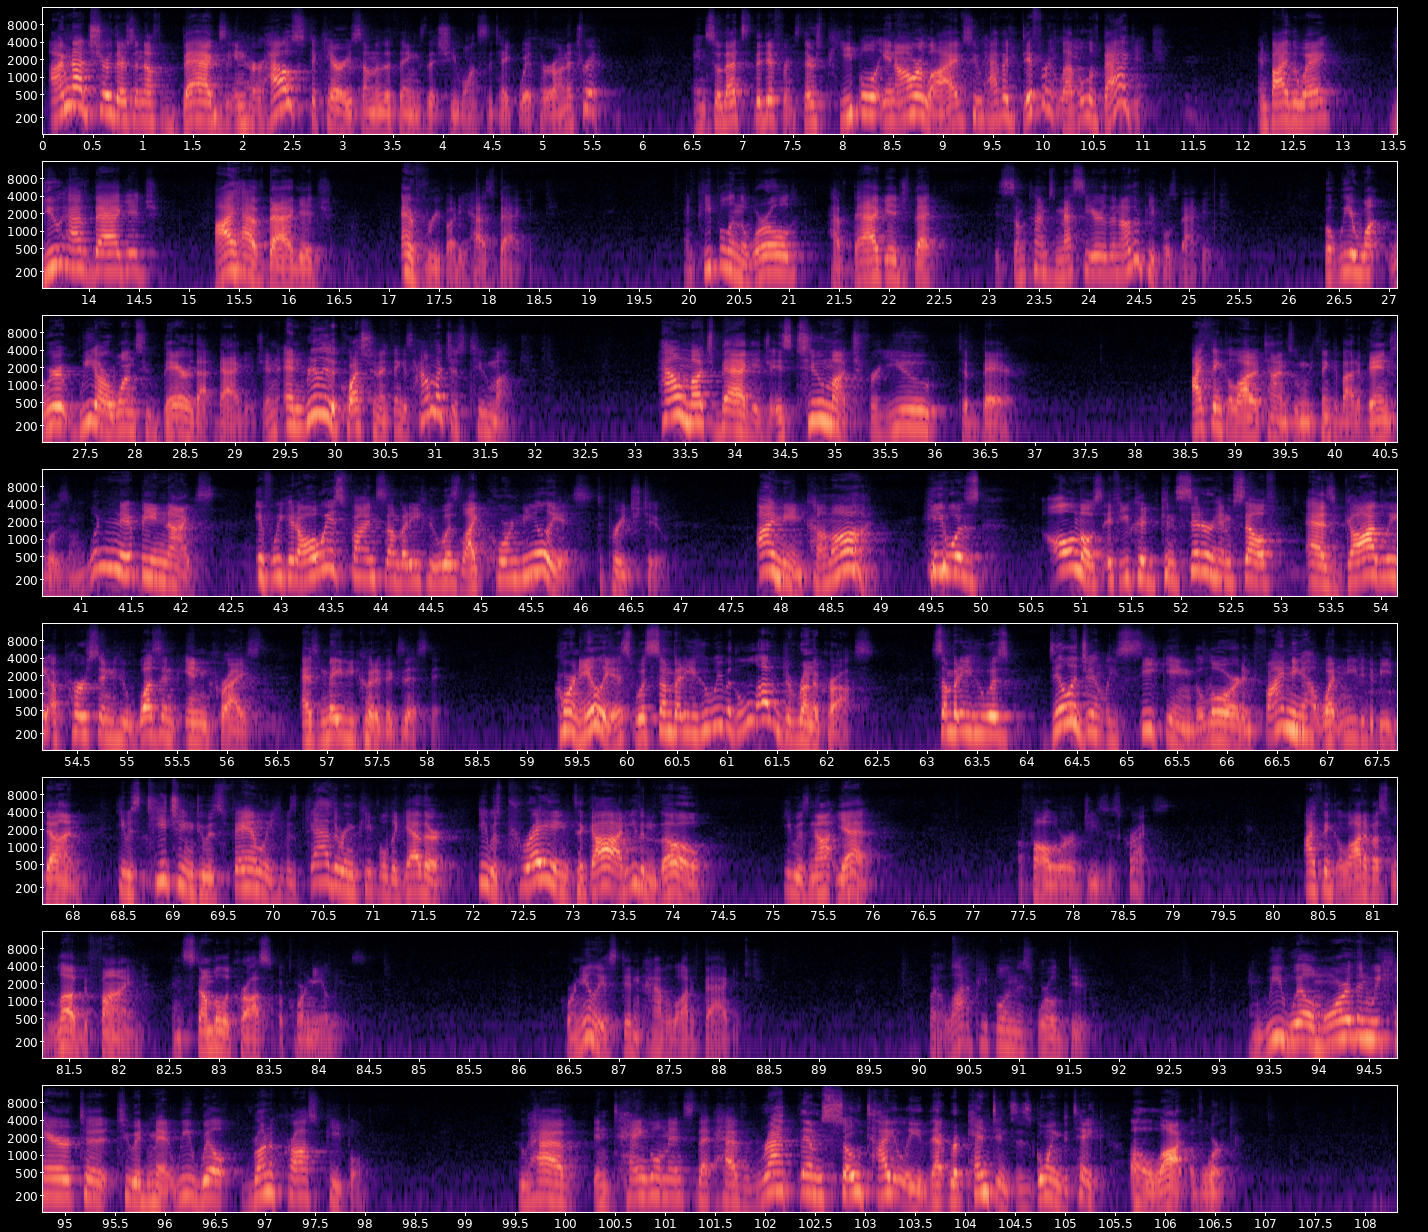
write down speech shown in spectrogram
I'm not sure there's enough bags in her house to carry some of the things that she wants to take with her on a trip. And so that's the difference. There's people in our lives who have a different level of baggage. And by the way, you have baggage, I have baggage, everybody has baggage. And people in the world have baggage that is sometimes messier than other people's baggage. But we are, one, we're, we are ones who bear that baggage. And, and really, the question, I think, is how much is too much? How much baggage is too much for you to bear. I think a lot of times when we think about evangelism, wouldn't it be nice if we could always find somebody who was like Cornelius to preach to? I mean, come on. He was almost, if you could consider himself as godly a person who wasn't in Christ as maybe could have existed. Cornelius was somebody who we would love to run across, somebody who was diligently seeking the Lord and finding out what needed to be done. He was teaching to his family, he was gathering people together, he was praying to God, even though he was not yet a follower of Jesus Christ. I think a lot of us would love to find and stumble across a Cornelius. Cornelius didn't have a lot of baggage, but a lot of people in this world do. And we will, more than we care to, to admit, we will run across people who have entanglements that have wrapped them so tightly that repentance is going to take a lot of work.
